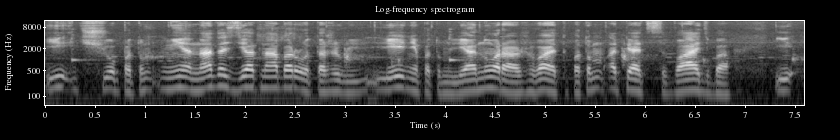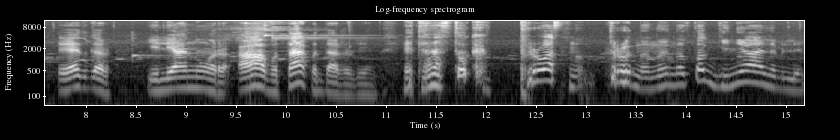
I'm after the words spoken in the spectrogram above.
И чё потом? Не, надо сделать наоборот. Оживление, потом Леонора оживает, а потом опять свадьба. И Эдгар, и Леонора. А, вот так вот даже, блин. Это настолько просто, ну, трудно, но настолько гениально, блин.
